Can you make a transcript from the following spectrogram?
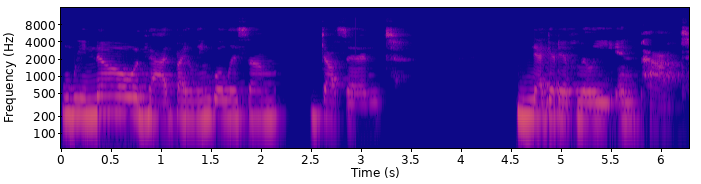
we know that bilingualism doesn't negatively impact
